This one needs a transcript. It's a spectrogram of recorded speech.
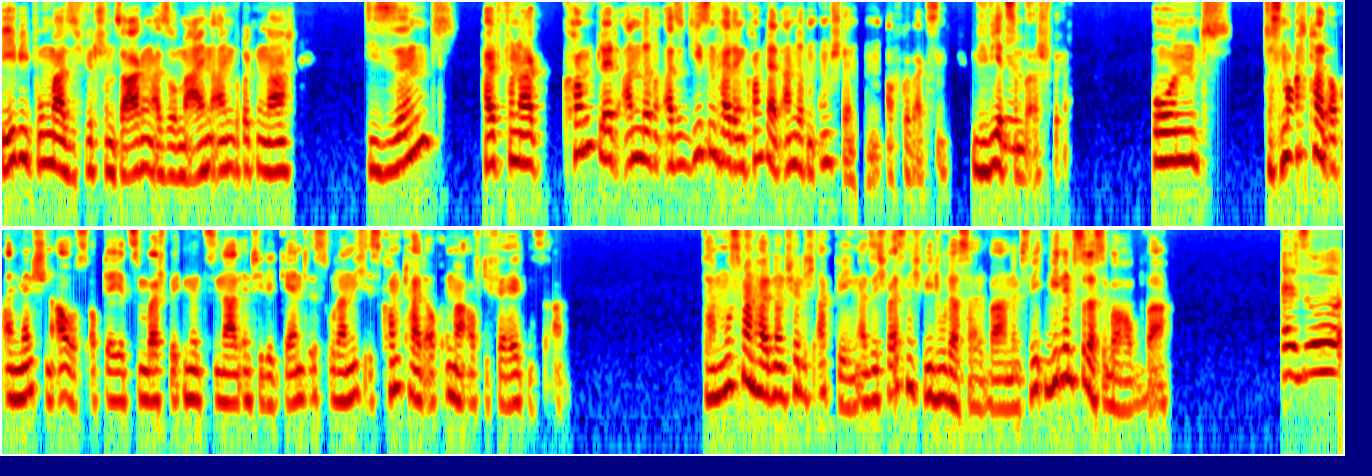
Babyboomer, also ich würde schon sagen, also meinen Eindrücken nach, die sind halt von einer komplett anderen, also die sind halt in komplett anderen Umständen aufgewachsen, wie wir zum Ja. Beispiel. Und das macht halt auch einen Menschen aus, ob der jetzt zum Beispiel emotional intelligent ist oder nicht. Es kommt halt auch immer auf die Verhältnisse an. Da muss man halt natürlich abwägen. Also ich weiß nicht, wie du das halt wahrnimmst. Wie, wie nimmst du das überhaupt wahr? Also,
